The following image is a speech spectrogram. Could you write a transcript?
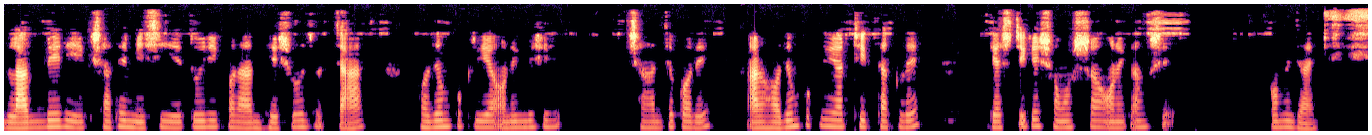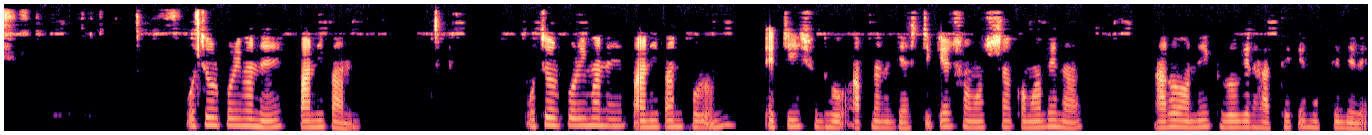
ব্ল্যাকবেরি একসাথে মিশিয়ে তৈরি করা ভেষজ চা হজম প্রক্রিয়া অনেক বেশি সাহায্য করে। আর হজম প্রক্রিয়া ঠিক থাকলে গ্যাস্ট্রিকের সমস্যা অনেকাংশে কমে যায়। প্রচুর পরিমাণে পানি পান। প্রচুর পরিমাণে পানি পান করুন। এটি শুধু আপনার গ্যাস্ট্রিকের সমস্যা কমাবে না, আরও অনেক রোগের হাত থেকে মুক্তি দেবে।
